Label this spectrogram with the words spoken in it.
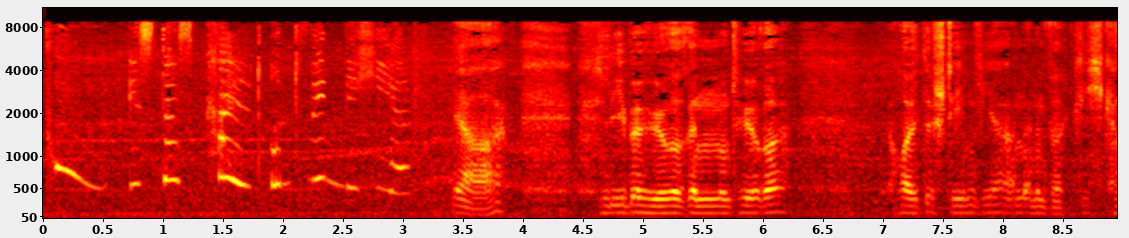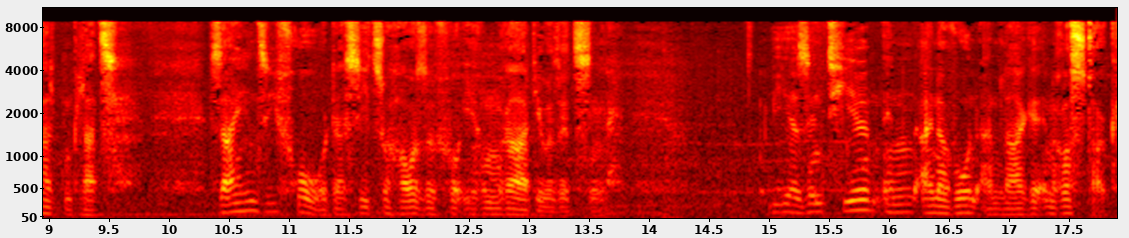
Puh, ist das kalt und windig hier. Ja, liebe Hörerinnen und Hörer, heute stehen wir an einem wirklich kalten Platz. Seien Sie froh, dass Sie zu Hause vor Ihrem Radio sitzen. Wir sind hier in einer Wohnanlage in Rostock.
